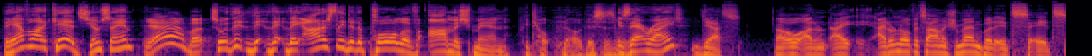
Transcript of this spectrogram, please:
they have a lot of kids you know what i'm saying Yeah, but so they, they, they honestly did a poll of amish men we don't know. This is is that right Yes. Oh, I don't. I I don't know if it's Amish men, but it's it's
